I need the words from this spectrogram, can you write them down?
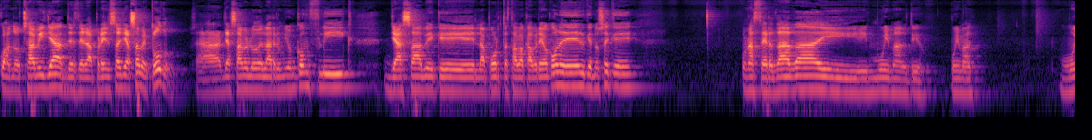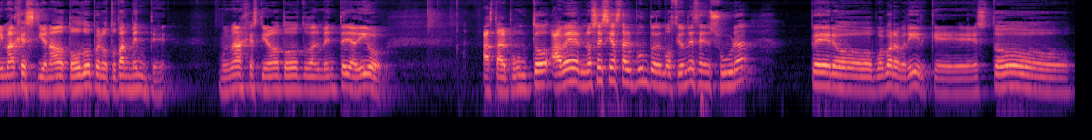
cuando Xavi ya desde la prensa ya sabe todo. O sea, ya sabe lo de la reunión con Flick, ya sabe que Laporta estaba cabreado con él, que no sé qué. Una cerdada y muy mal, tío. Muy mal. Muy mal gestionado todo, pero totalmente. ¿eh? Muy mal gestionado todo totalmente, ya digo. Hasta el punto. A ver, no sé si hasta el punto de moción de censura pero vuelvo a repetir que esto.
